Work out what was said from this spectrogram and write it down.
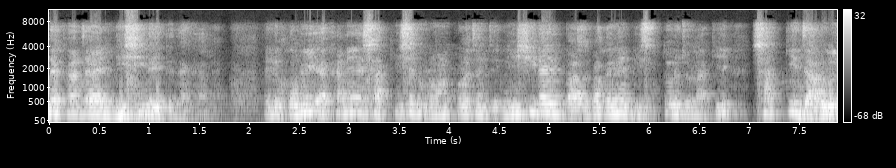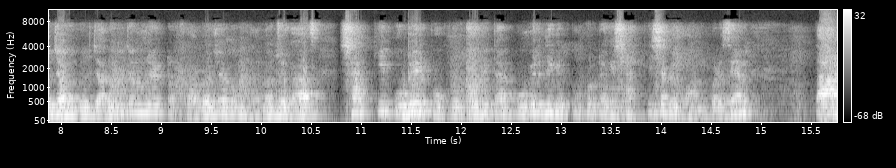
দেখা যায়, নিশিরাইতে দেখা যায়? তাহলে কবি এখানে সাক্ষী হিসেবে গ্রহণ করেছেন যে নিশিরাইত বাসবাগানে বিস্তর জোনাকি, সাক্ষী জারুল জামরুল। জারুল জামরুল একটা ফলজ এবং বনজ গাছ, সাক্ষী পুবের পুকুর। কবি তার পুবের দিকে পুকুরটাকে সাক্ষী হিসেবে গ্রহণ করেছেন। তার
